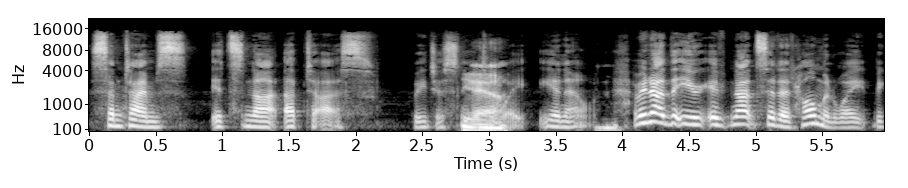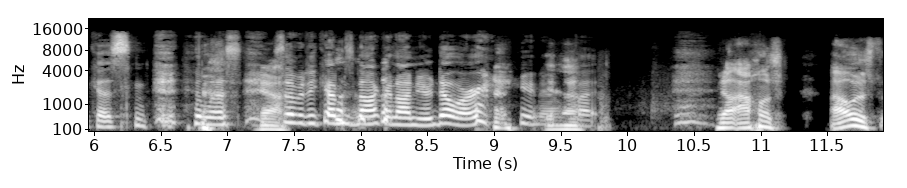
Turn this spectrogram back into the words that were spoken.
sometimes it's not up to us. We just need Yeah. to wait, you know. I mean, not that you if not sit at home and wait because unless Yeah. somebody comes knocking on your door, you know. Yeah. But You know, I was, I was,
